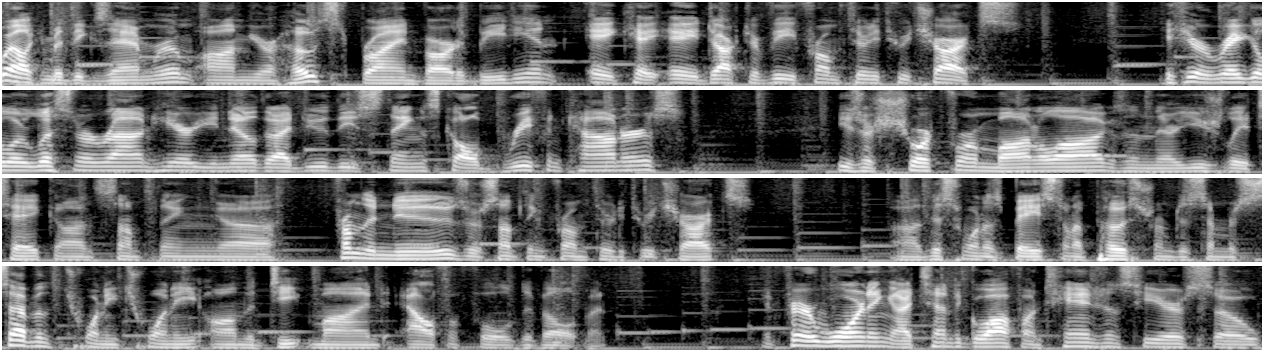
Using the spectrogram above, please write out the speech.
Welcome to the exam room. I'm your host, Bryan Vartabedian, aka Dr. V from 33 Charts. If you're a regular listener around here, you know that I do these things called brief encounters. These are short form monologues, and they're usually a take on something uh, from the news or something from 33 Charts. Uh, this one is based on a post from December 7th, 2020, on the DeepMind AlphaFold development. And fair warning, I tend to go off on tangents here, so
